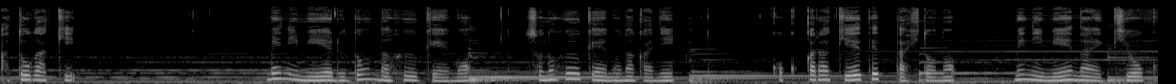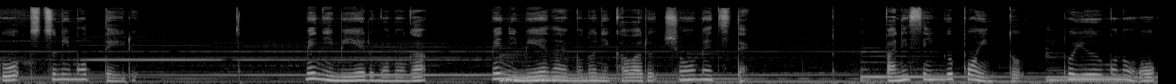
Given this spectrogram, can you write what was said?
後書き。目に見えるどんな風景もその風景の中にここから消えてった人の目に見えない記憶を包み持っている。目に見えるものが目に見えないものに変わる消滅点。バニシングポイントというものを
